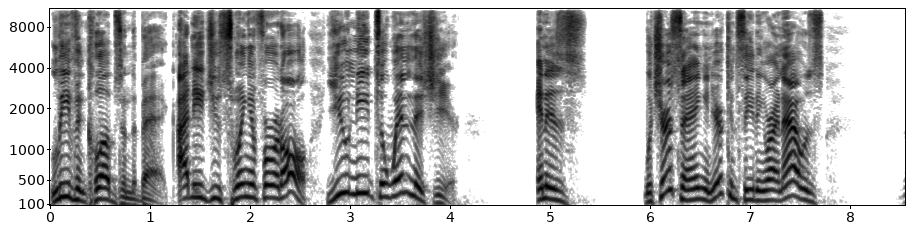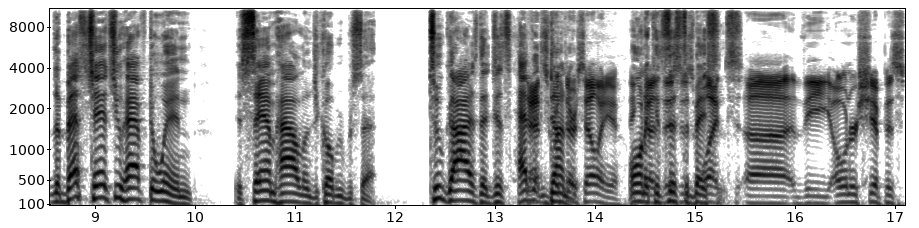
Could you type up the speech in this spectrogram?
leaving clubs in the bag. I need you swinging for it all. You need to win this year. And is what you're saying and you're conceding right now is the best chance you have to win is Sam Howell and Jacoby Brissett. Two guys that just haven't That's done what they're it telling you on a consistent this is basis. What, uh, the ownership is,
